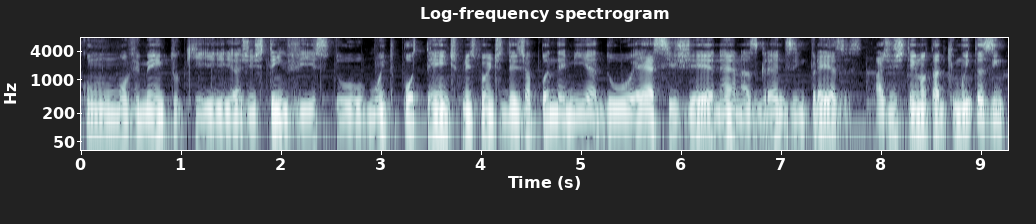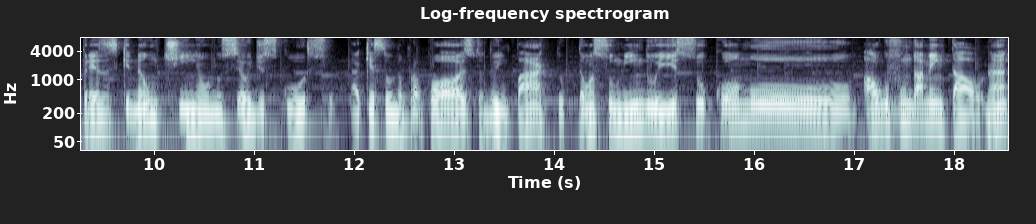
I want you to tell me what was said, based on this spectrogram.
com um movimento que a gente tem visto muito potente, principalmente desde a pandemia do ESG, né, nas grandes empresas, a gente tem notado que muitas empresas que não tinham no seu discurso a questão do propósito, do impacto, estão assumindo isso como algo fundamental, né?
